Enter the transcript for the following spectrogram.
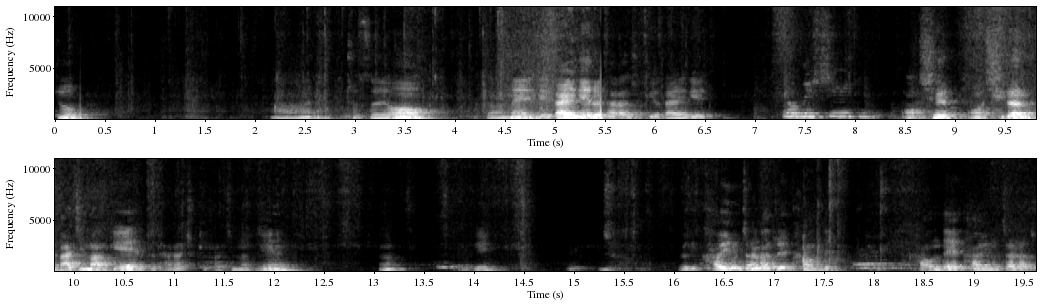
쭉쭉 아 붙였어요 그 다음에 이제 날개를 달아줄게요 날개 여기 실이 어, 실? 어, 실은 마지막에 그 달아줄게, 마지막에. 어, 여기, 여기 가위로 잘라줘요, 가운데. 가운데 가위로 잘라줘.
